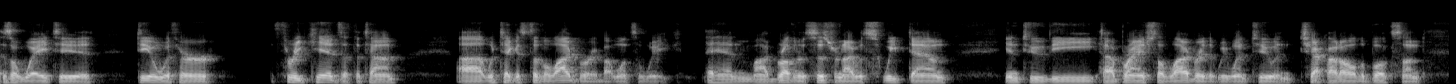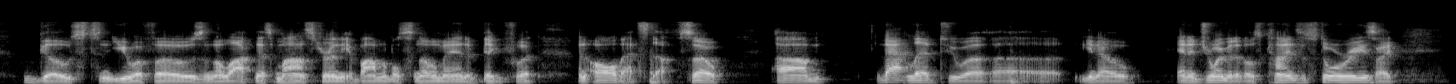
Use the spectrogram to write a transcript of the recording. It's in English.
as a way to deal with her three kids at the time, would take us to the library about once a week and my brother and sister and I would sweep down into the uh, branch of the library that we went to and check out all the books on ghosts and UFOs and the Loch Ness monster and the abominable snowman and Bigfoot and all that stuff. So um, that led to a, a you know an enjoyment of those kinds of stories. I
